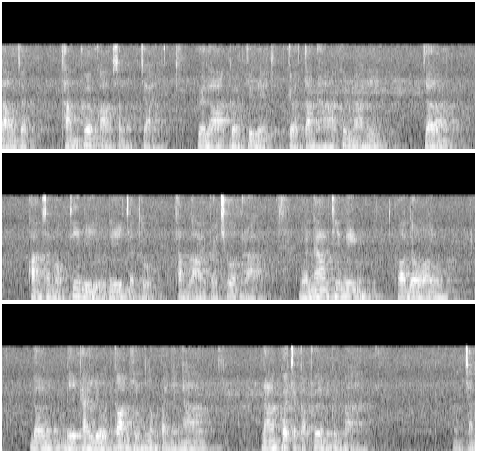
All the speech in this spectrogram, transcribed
เราจะทำเพื่อความสงบใจ เวลาเกิดกิเลสเกิดตัณหาขึ้นมานี้ จะความสงบที่มีอยู่นี้จะถูกทำลายไปชั่วคราว เหมือนน้ำที่นิ่ง พอโดนโดนมีใครโยนก้อนหินลงไปในน้ำน้ำก็จะกระเพื่อมขึ้นมา ฉัน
